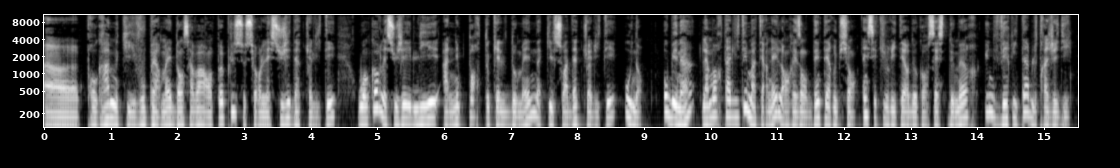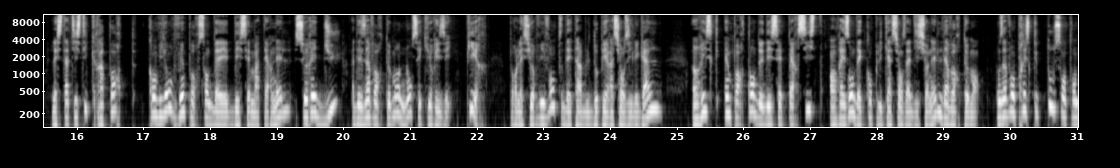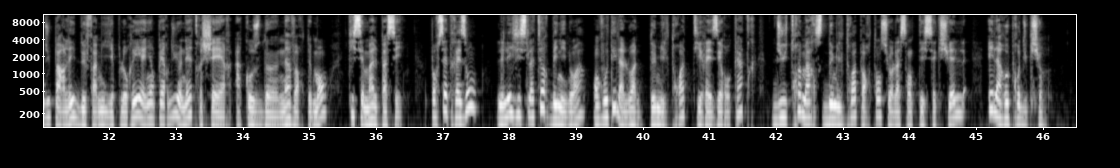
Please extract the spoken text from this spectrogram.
Un programme qui vous permet d'en savoir un peu plus sur les sujets d'actualité ou encore les sujets liés à n'importe quel domaine, qu'il soit d'actualité ou non. Au Bénin, la mortalité maternelle en raison d'interruptions insécuritaires de grossesse demeure une véritable tragédie. Les statistiques rapportent qu'environ 20% des décès maternels seraient dus à des avortements non sécurisés. Pire, pour les survivantes des tables d'opérations illégales, un risque important de décès persiste en raison des complications additionnelles d'avortement. Nous avons presque tous entendu parler de familles éplorées ayant perdu un être cher à cause d'un avortement qui s'est mal passé. Pour cette raison, les législateurs béninois ont voté la loi 2003-04 du 3 mars 2003 portant sur la santé sexuelle et la reproduction.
